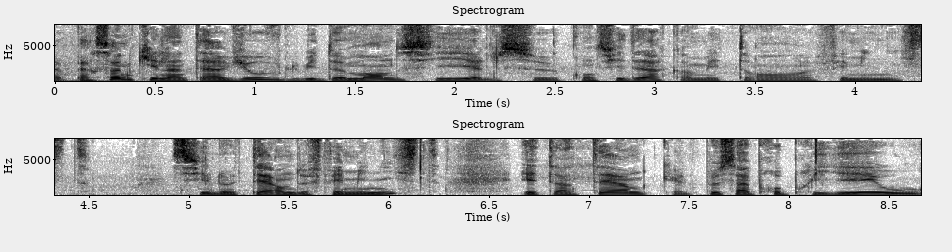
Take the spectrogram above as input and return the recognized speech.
La personne qui l'interviewe lui demande si elle se considère comme étant euh, féministe. Si le terme de féministe est un terme qu'elle peut s'approprier ou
